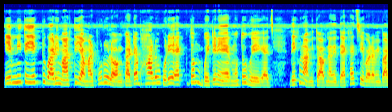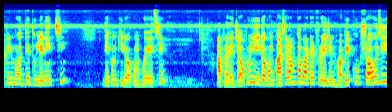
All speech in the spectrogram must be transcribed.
এমনিতেই একটু বাড়ি মারতেই আমার পুরো লঙ্কাটা ভালো করে একদম বেটে নেওয়ার মতো হয়ে গেছে। দেখুন, আমি তো আপনাদের দেখাচ্ছি, এবার আমি বাটির মধ্যে তুলে নিচ্ছি। দেখুন কী রকম হয়েছে। আপনাদের যখনই এই রকম কাঁচা লঙ্কা বাটার প্রয়োজন হবে, খুব সহজেই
